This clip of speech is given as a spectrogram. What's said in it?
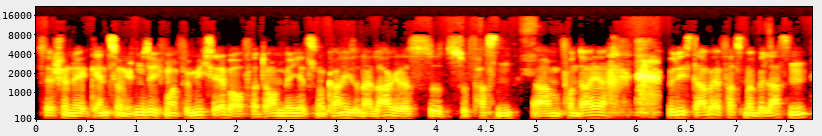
sehr schöne Ergänzung. Ich muss ich mal für mich selber auch verdauen, bin ich jetzt noch gar nicht so in der Lage, das zu, zu fassen. Ähm, von daher würde ich es dabei fast mal belassen.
